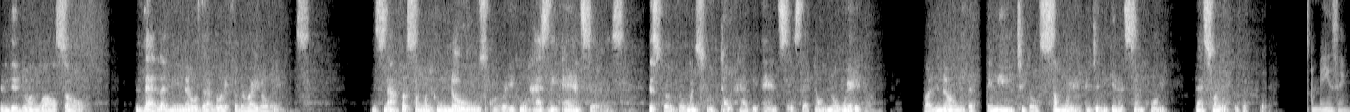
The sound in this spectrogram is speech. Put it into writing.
and they're doing well. So that let me know that I wrote it for the right audience. It's not for someone who knows already, who has the answers. It's for the ones who don't have the answers, that don't know where to go, but know that they need to go somewhere and to begin at some point. That's what I wrote the book for. Amazing.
